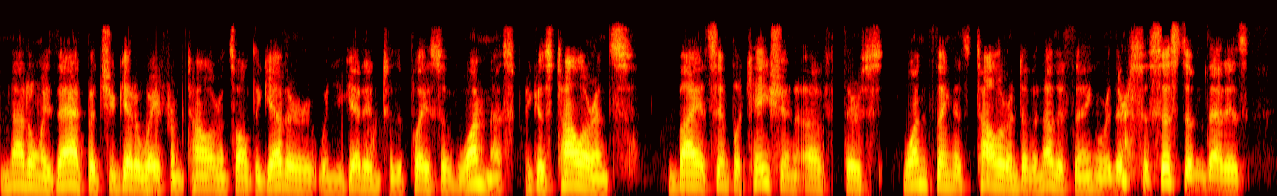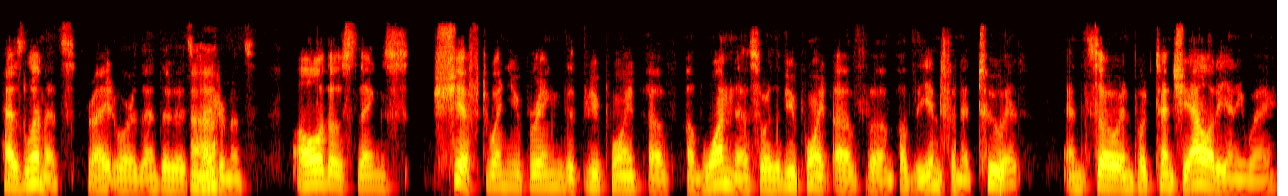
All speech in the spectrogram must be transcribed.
Not only that, but you get away from tolerance altogether when you get into the place of oneness, because tolerance, by its implication of there's one thing that's tolerant of another thing, or there's a system that is has limits, right, or that, that it's Uh-huh. measurements. All of those things shift when you bring the viewpoint of, of oneness or the viewpoint of um, of the infinite to it. And so, in potentiality, anyway,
